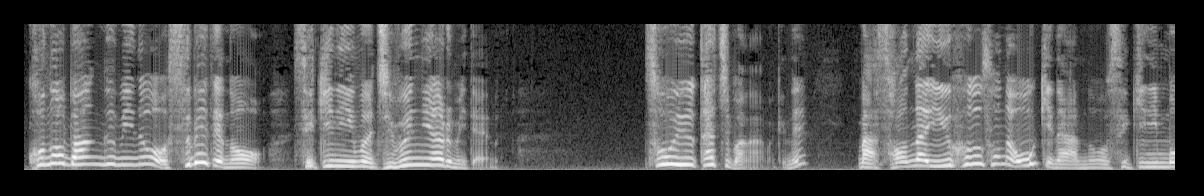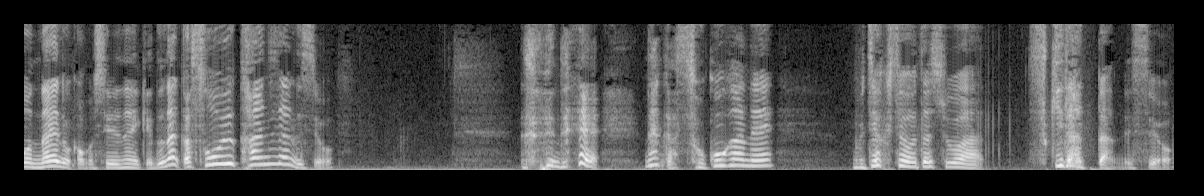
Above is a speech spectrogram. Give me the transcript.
この番組の全ての責任は自分にあるみたいな。そういう立場なわけね。まあそんな言うほどそんな大きなあの責任もないのかもしれないけど、なんかそういう感じなんですよ。で、なんかそこがね、むちゃくちゃ私は好きだったんですよ。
